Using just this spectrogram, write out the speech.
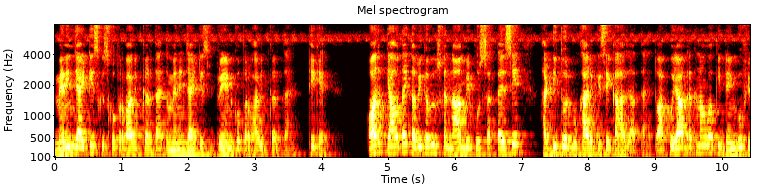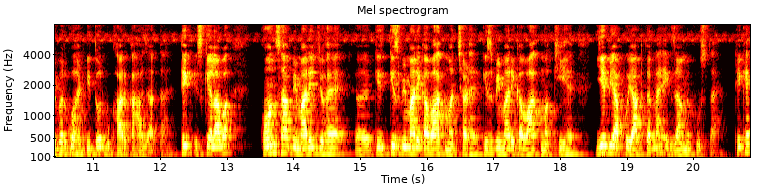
मेनिंजाइटिस किसको प्रभावित करता है? तो मेनिंजाइटिस ब्रेन को प्रभावित करता है ठीक है? और क्या होता है कभी कभी उसका नाम भी पूछ सकता है जैसे हड्डी तोड़ बुखार किसे कहा जाता है? तो आपको याद रखना होगा कि डेंगू फीवर को हड्डी तोड़ बुखार कहा जाता है ठीक? इसके अलावा कौन सा बीमारी जो है कि, किस बीमारी का वाहक मच्छर है किस बीमारी का वाहक मक्खी है ये भी आपको याद करना है एग्ज़ाम में पूछता है ठीक है?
